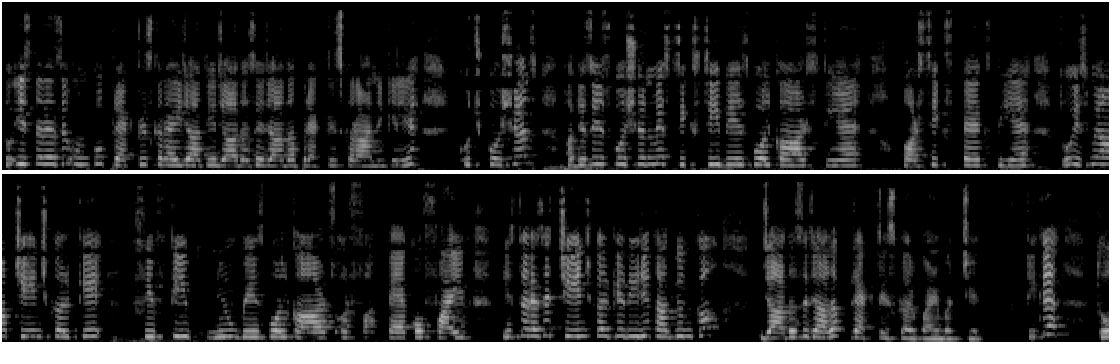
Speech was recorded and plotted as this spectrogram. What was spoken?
तो इस तरह से उनको प्रैक्टिस कराई जाती है ज़्यादा से ज़्यादा प्रैक्टिस कराने के लिए कुछ क्वेश्चंस अब जैसे इस क्वेश्चन में सिक्सटी बेसबॉल कार्ड्स दिए हैं और सिक्स पैक्स दिए हैं तो इसमें आप चेंज करके फिफ्टी न्यू बेसबॉल कार्ड्स और पैक ऑफ़ फाइव इस तरह से चेंज करके दीजिए ताकि उनका ज़्यादा से ज़्यादा प्रैक्टिस कर पाए बच्चे। ठीक है? तो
